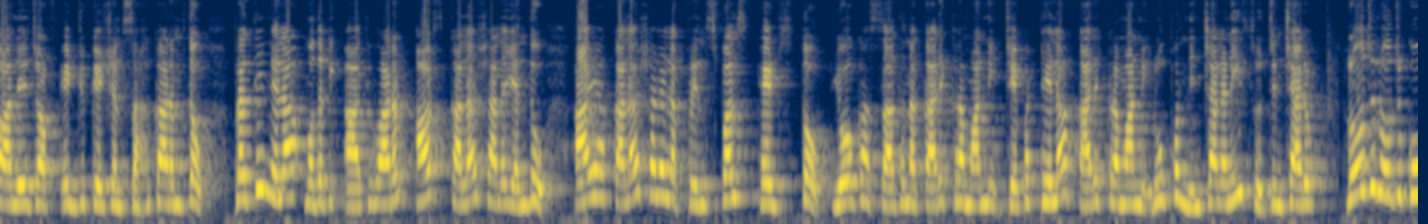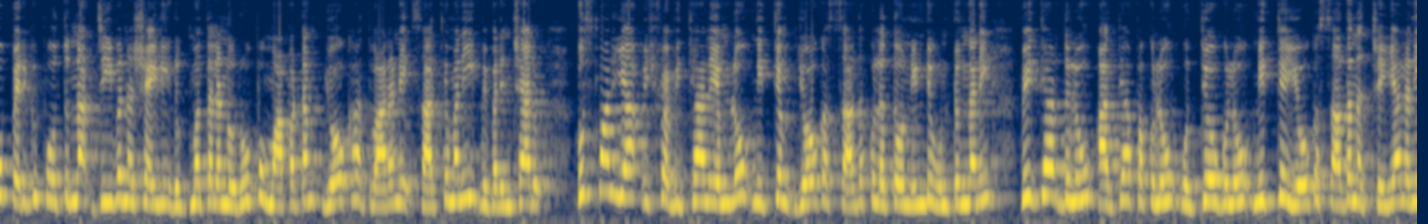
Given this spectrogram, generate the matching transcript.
కాలేజ్ ఆఫ్ ఎడ్యుకేషన్ సహకారంతో ప్రతి నెల మొదటి ఆదివారం ఆర్ట్స్ కళాశాల యందు ఆయా కళాశాలల ప్రిన్సిపల్స్ హెడ్స్తో యోగా సాధన కార్యక్రమాన్ని చేపట్టేలా కార్యక్రమాన్ని రూపొందించాలని సూచించారు. రోజు రోజుకు పెరిగిపోతున్న జీవన శైలి రుగ్మతలను రూపుమాపటం యోగా ద్వారానే సాధ్యమని వివరించారు. ఉస్మానియా విశ్వవిద్యాలయంలో నిత్యం యోగ సాధకులతో నిండి ఉంటుందని విద్యార్థులు అధ్యాపకులు ఉద్యోగులు నిత్య యోగ సాధన చేయాలని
